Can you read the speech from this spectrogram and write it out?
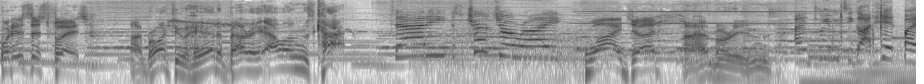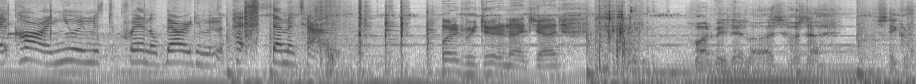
What is this place? I brought you here to bury Alan's cat. Daddy, is church all right? Why, Judd? I have my reasons. I dreamed he got hit by a car and you and Mr. Crandall buried him in the pet cemetery. What did we do tonight, Judd? What we did, Louis, was a secret.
